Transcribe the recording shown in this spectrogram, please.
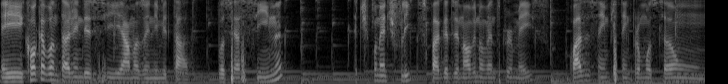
E qual que é a vantagem desse Amazon ilimitado? Você assina, é tipo Netflix, paga R$19,90 por mês. Quase sempre tem promoção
